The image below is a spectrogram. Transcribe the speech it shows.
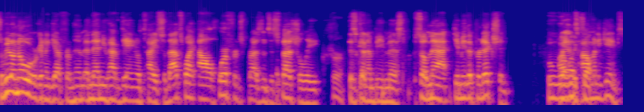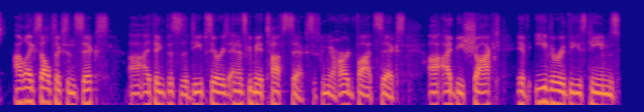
So we don't know what we're going to get from him. And then you have Daniel Theis. So that's why Al Horford's presence, especially, sure. is going to be missed. So, Matt, give me the prediction. Who wins like how Celt- many games? I like Celtics in six. Uh, I think this is a deep series, and it's going to be a tough six. It's going to be a hard fought six. Uh, I'd be shocked if either of these teams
